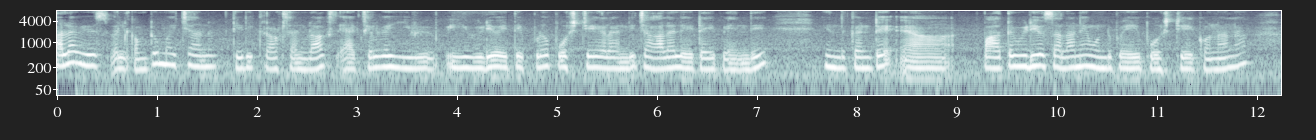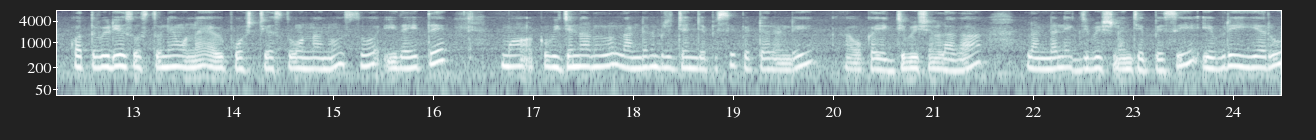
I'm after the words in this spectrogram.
Hello views welcome to my channel TD crafts and blogs. యాక్చువల్గా ఈ ఈ వీడియో అయితే ఎప్పుడో పోస్ట్ చేయాలండి. చాలా లేట్ అయిపోయింది. ఎందుకంటే పాత వీడియోస్ అలానే ఉండిపోయాయి పోస్ట్ చేయకుండా. కొత్త వీడియోస్ వస్తూనే ఉన్నాయి అవి పోస్ట్ చేస్తూ ఉన్నాను. సో ఇదైతే మాకు విజయనగరంలో లండన్ బ్రిడ్జ్ అని చెప్పేసి పెట్టారండి. ఒక ఎగ్జిబిషన్ లాగా. లండన్ ఎగ్జిబిషన్ అని చెప్పేసి ఎవ్రీ ఇయరు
